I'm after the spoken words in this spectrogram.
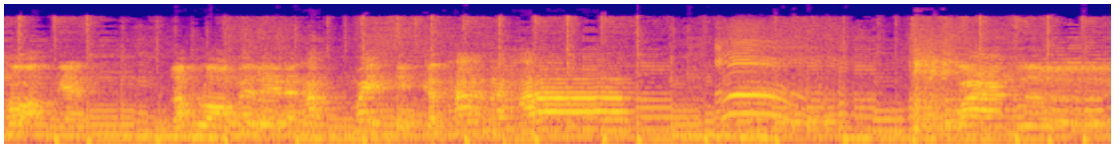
ทอดเนี่ยรับรองได้เลยนะครับ ไม่ติดกระทะนะครับวางเลย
